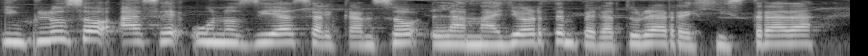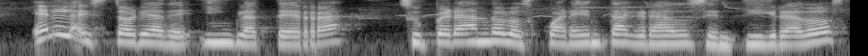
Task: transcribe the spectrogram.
Incluso hace unos días se alcanzó la mayor temperatura registrada en la historia de Inglaterra, superando los 40 grados centígrados,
